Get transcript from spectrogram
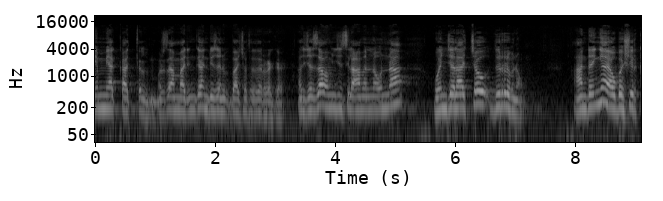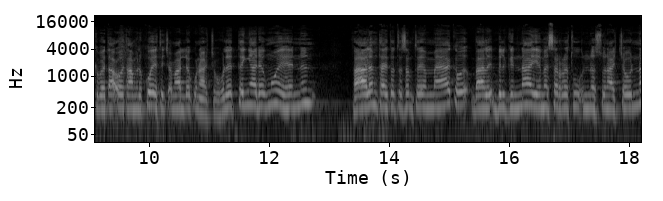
የሚያቃጥል መርዛማ ድንጋ እንዲዘንብባቸው ተደረገ። አልጀዛ ወምንጅን ሲልአመል ነውና ወንጀላቸው ድርብ ነው። አንደኛ ያው በሽርክ በጣዖት አምልኮ የተጨማለቁ ናቸው። ሁለተኛ ደግሞ ይህንን በአለም ታይቶ ተሰምቶ የማያቅ ብልግና የመሰረቱ እነሱ ናቸውና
